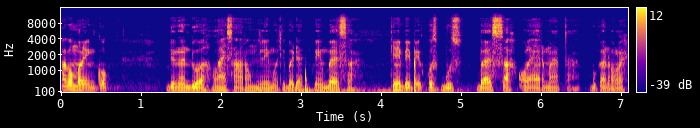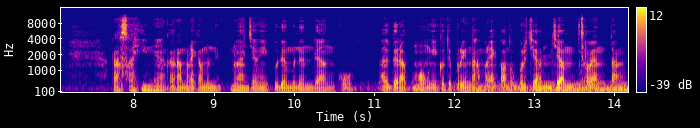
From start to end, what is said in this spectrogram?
Aku meringkuk dengan dua helai sarung menyelimuti badanku yang basah. Kini pipiku bus basah oleh air mata, bukan oleh rasa hina karena mereka melanjangiku dan menendangku agar aku mau mengikuti perintah mereka untuk berjam-jam celentang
